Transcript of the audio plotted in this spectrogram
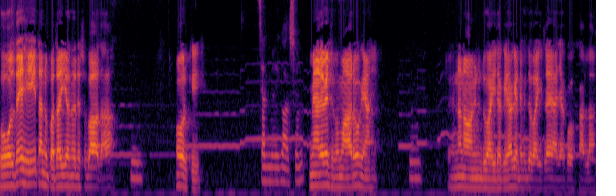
ਬੋਲਦੇ ਹੀ ਤੁਹਾਨੂੰ ਪਤਾ ਹੀ ਆ ਉਹਨਾਂ ਦੇ ਸੁਭਾਅ ਦਾ। ਹੂੰ। ਹੋਰ ਕੀ? ਚੱਲ ਮੇਰੀ ਗੱਲ ਸੁਣ। ਮੈਂ ਦੇ ਵਿੱਚ ਬਿਮਾਰ ਹੋ ਗਿਆ ਸੀ। ਹੂੰ। ਤੇ ਇਹਨਾਂ ਨਾਲ ਮੈਨੂੰ ਦਵਾਈ ਦਾ ਕਿਹਾ ਕਹਿੰਦੇ ਵੀ ਦਵਾਈ ਲੈ ਆ ਜਾ ਕੁਛ ਕਰ ਲਾ।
